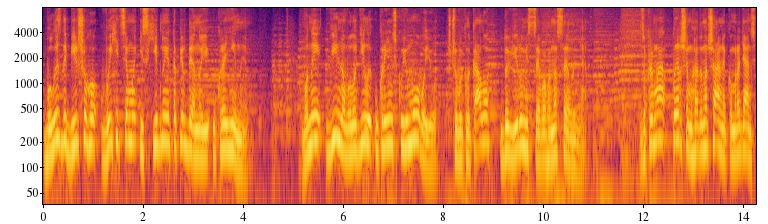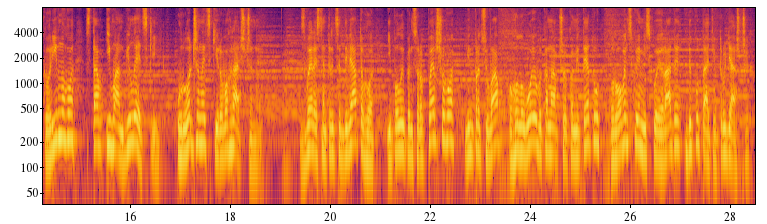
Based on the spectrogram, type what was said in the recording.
були здебільшого вихідцями із східної та південної України. Вони вільно володіли українською мовою, що викликало довіру місцевого населення. Зокрема, першим градоначальником радянського рівного став Іван Білецький, уродженець Кіровоградщини. З вересня 39-го і по липень 41-го він працював головою виконавчого комітету Ровенської міської ради депутатів трудящих.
